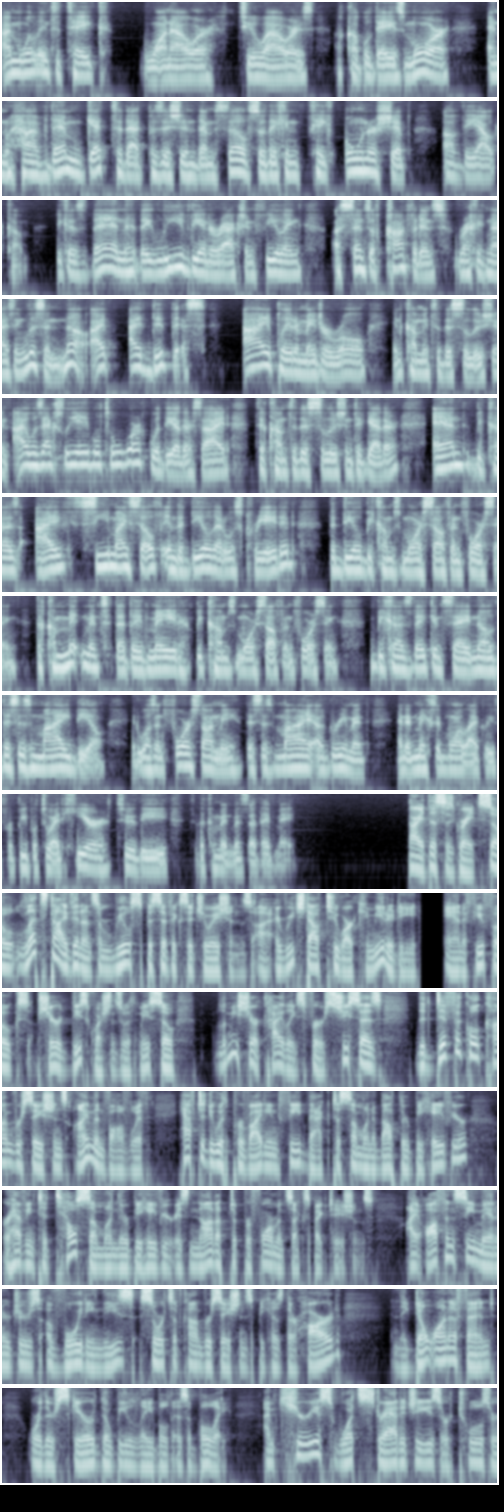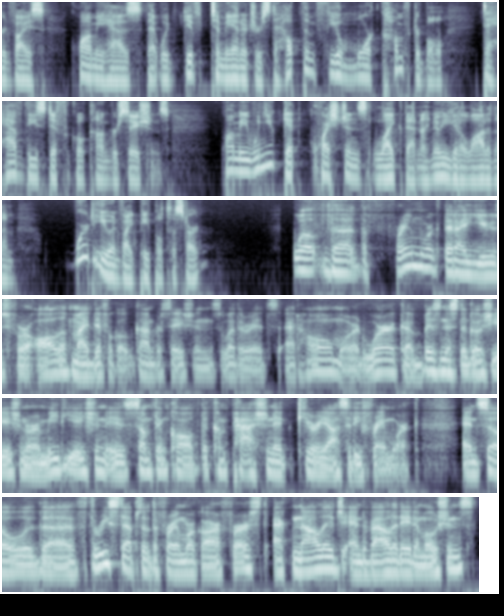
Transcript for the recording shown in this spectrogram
I'm willing to take one hour, two hours, a couple days more, and have them get to that position themselves so they can take ownership of the outcome. Because then they leave the interaction feeling a sense of confidence, recognizing, listen, no, I, I did this. I played a major role in coming to this solution. I was actually able to work with the other side to come to this solution together. And because I see myself in the deal that was created, the deal becomes more self enforcing. The commitment that they've made becomes more self enforcing because they can say, no, this is my deal. It wasn't forced on me. This is my agreement. And it makes it more likely for people to adhere to the, to the commitments that they've made. All right, this is great. So let's dive in on some real specific situations. I reached out to our community and a few folks shared these questions with me. So let me share Kylie's first. She says, The difficult conversations I'm involved with have to do with providing feedback to someone about their behavior or having to tell someone their behavior is not up to performance expectations. I often see managers avoiding these sorts of conversations because they're hard and they don't want to offend or they're scared they'll be labeled as a bully. I'm curious what strategies or tools or advice Kwame has that would give to managers to help them feel more comfortable to have these difficult conversations. Kwame, when you get questions like that, and I know you get a lot of them, where do you invite people to start? Well, the the framework that I use for all of my difficult conversations, whether it's at home or at work, a business negotiation or a mediation, is something called the compassionate curiosity framework. And so the three steps of the framework are first, acknowledge and validate emotions.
